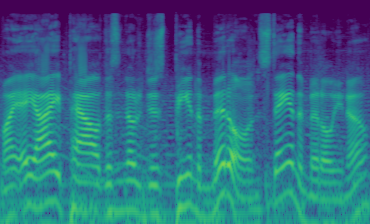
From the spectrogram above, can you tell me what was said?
My AI pal doesn't know to just be in the middle and stay in the middle, you know?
